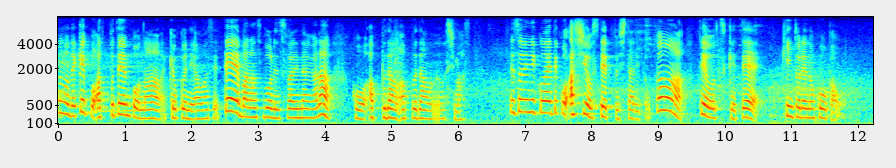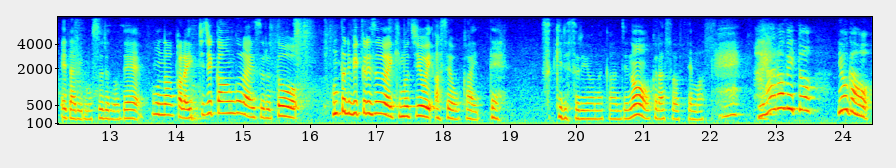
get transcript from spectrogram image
なので結構アップテンポな曲に合わせてバランスボールに座りながらこうアップダウンアップダウンをします。でそれに加えてこう足をステップしたりとか手をつけて筋トレの効果を得たりもするのでもうだから1時間ぐらいすると本当にびっくりするぐらい気持ちよい汗をかいてすっきりするような感じのクラスをしてます。エアロビとヨガを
